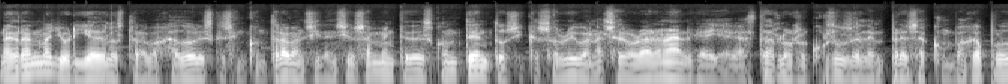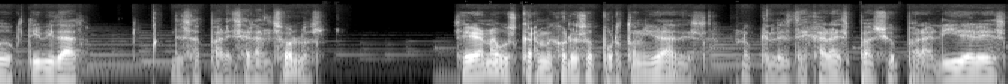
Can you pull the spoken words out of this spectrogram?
La gran mayoría de los trabajadores que se encontraban silenciosamente descontentos y que solo iban a hacer hora nalga y a gastar los recursos de la empresa con baja productividad, desaparecerán solos. Se irán a buscar mejores oportunidades, lo que les dejará espacio para líderes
